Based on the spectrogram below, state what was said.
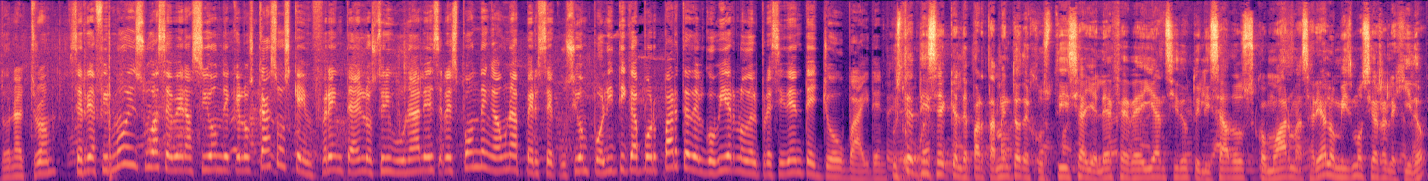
Donald Trump se reafirmó en su aseveración de que los casos que enfrenta en los tribunales responden a una persecución política por parte del gobierno del presidente Joe Biden. Usted dice que el Departamento de Justicia y el FBI han sido utilizados como armas. ¿Haría lo mismo si es reelegido?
